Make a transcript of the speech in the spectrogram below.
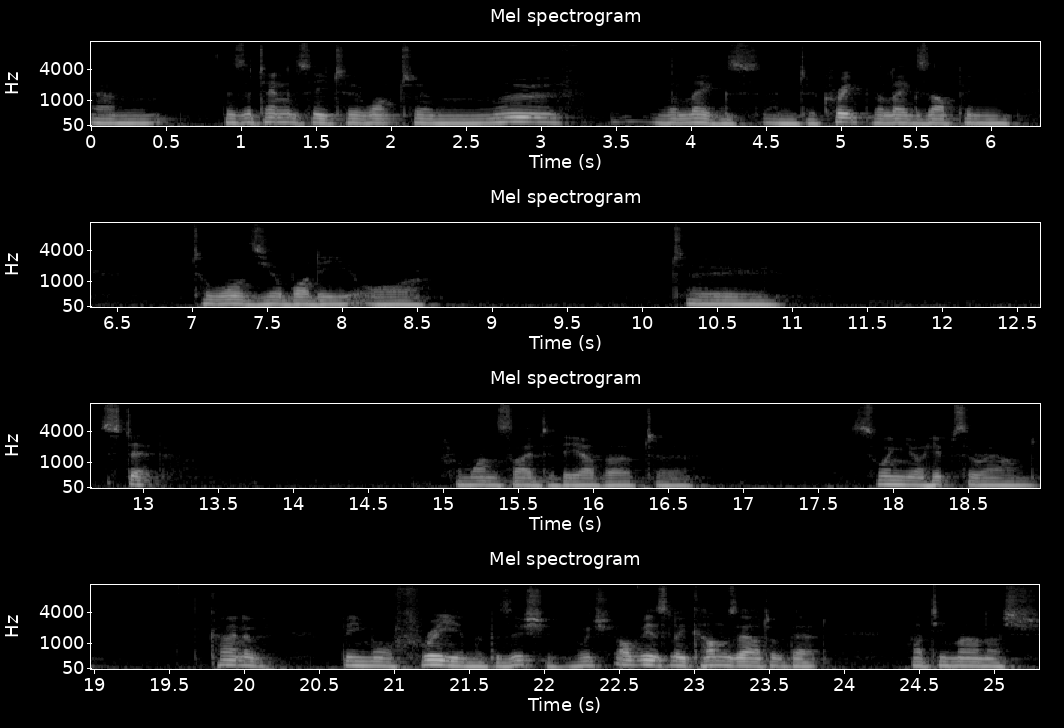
Um, there's a tendency to want to move the legs and to creep the legs up in towards your body or to step from one side to the other to swing your hips around. To kind of be more free in the position which obviously comes out of that Ati-Manas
